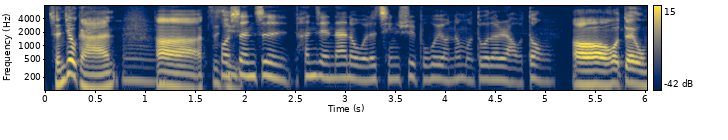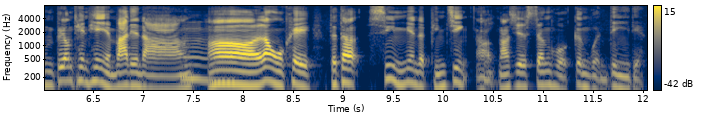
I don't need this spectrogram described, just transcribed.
成就感。嗯啊，呃，自己或甚至很简单的，我的情绪不会有那么多的扰动。哦，对，我们不用天天演八点档啊，嗯哦，让我可以得到心里面的平静啊，然后觉得生活更稳定一点。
